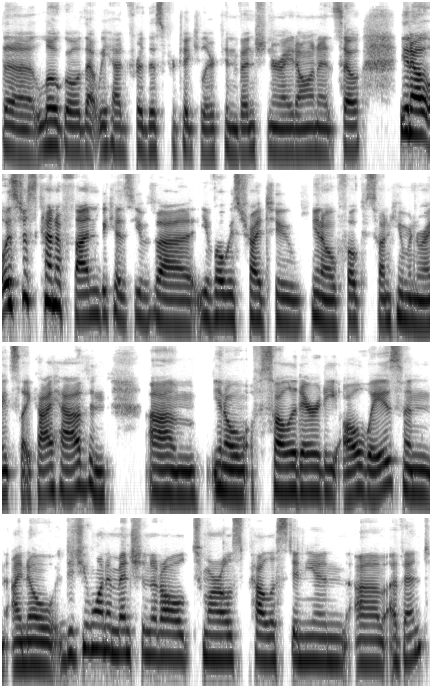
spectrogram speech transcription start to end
the logo that we had for this particular convention right on it. So, you know, it was just kind of fun because you've uh, you've always tried to, you know, focus on human rights like I have, and um, you know, solidarity always. And I know, did you want to mention at all tomorrow's Palestinian uh, event?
